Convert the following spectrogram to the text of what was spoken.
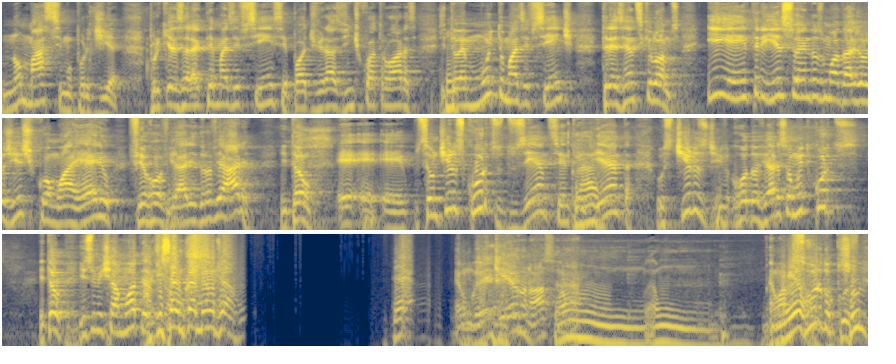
no máximo por dia, porque eles elétricos têm mais eficiência, pode virar as 24 horas. Sim. Então é muito mais eficiente 300 km. E entre isso ainda os modais logísticos como aéreo, ferroviário e hidroviário. Então, é, é, é, são tiros curtos, 200, 180. Claro. Os tiros de rodoviário são muito curtos. Então, isso me chamou a atenção. Aqui sai um caminhão de arroz. É um grande erro nosso. É né? um, é um, é um absurdo o custo.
